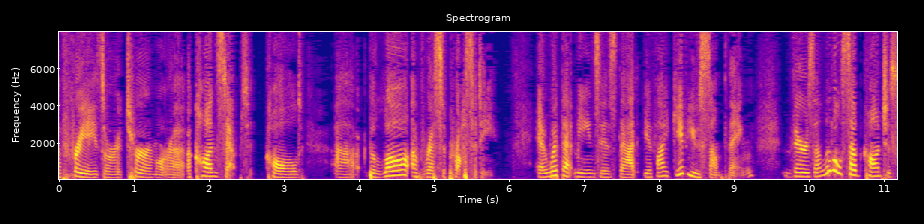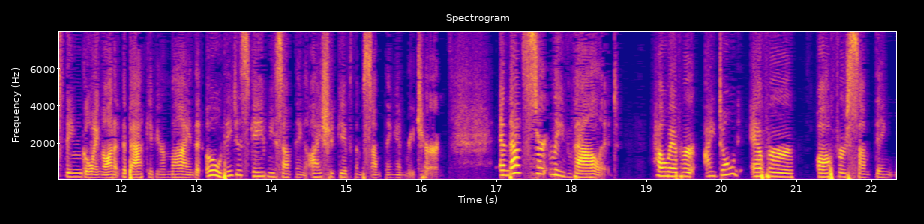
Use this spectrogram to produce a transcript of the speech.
a phrase or a term or a, a concept called uh, the law of reciprocity. And what that means is that if I give you something, there's a little subconscious thing going on at the back of your mind that, oh, they just gave me something, I should give them something in return. And that's certainly valid. However, I don't ever offer something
